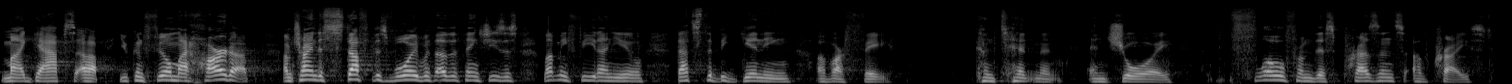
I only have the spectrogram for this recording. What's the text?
my gaps up. You can fill my heart up. I'm trying to stuff this void with other things. Jesus, let me feed on you. That's the beginning of our faith. Contentment and joy flow from this presence of Christ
